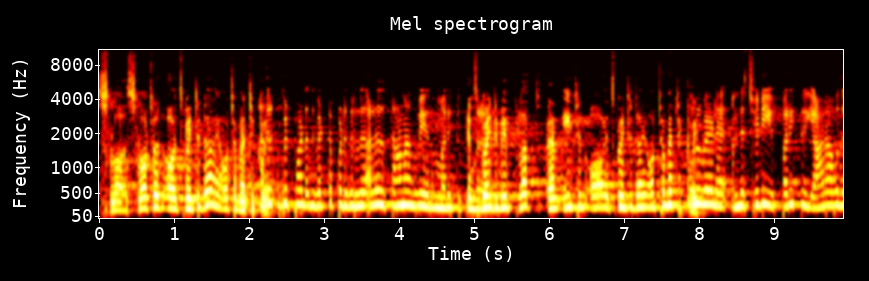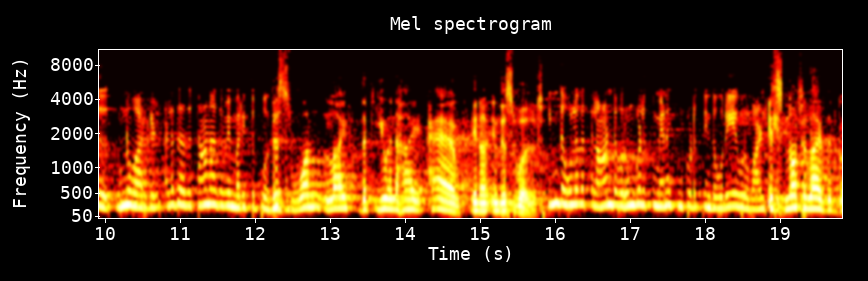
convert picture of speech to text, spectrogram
sla- slaughtered or it's going to die automatically. அதற்கு பிற்பாடு அது வெட்டப்படுகிறது அல்லது தானாகவே அது மரித்து It's போகிறது going to be plucked and eaten or it's going to die automatically. ஒருவேளை அந்த செடி பறித்து யாராவது உண்ணுவார்கள் அல்லது அது தானாகவே மரித்து போகிறது This one life that you and I have in, a, in this world, இந்த உலகத்தில் ஆண்டவர் உங்களுக்கும் எனக்கும் கொடுத்த இந்த ஒரே ஒரு வாழ்க்கை it's not a life that God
